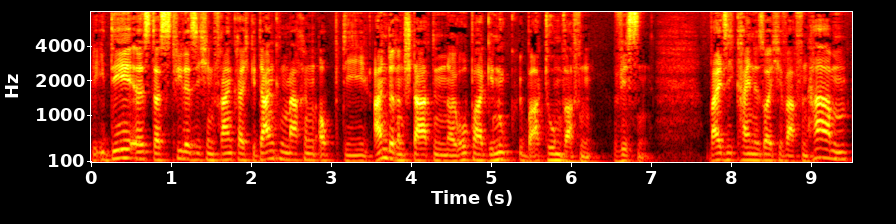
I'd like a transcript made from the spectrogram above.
Die Idee ist, dass viele sich in Frankreich Gedanken machen, ob die anderen Staaten in Europa genug über Atomwaffen wissen. Weil sie keine solche Waffen haben,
